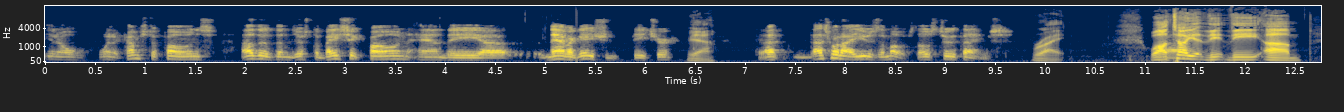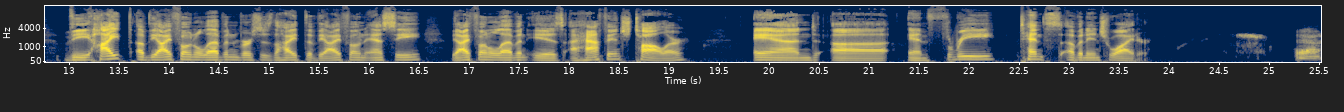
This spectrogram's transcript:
you know, when it comes to phones, other than just a basic phone and the uh, navigation feature, yeah, that that's what I use the most. Those two things. Right. Well, I'll uh, tell you the the um, the height of the iPhone 11 versus the height of the iPhone SE. The iPhone 11 is a half inch taller, and uh, and three tenths of an inch wider. Yeah.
